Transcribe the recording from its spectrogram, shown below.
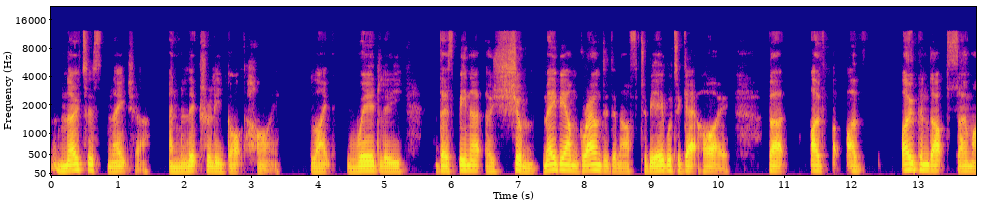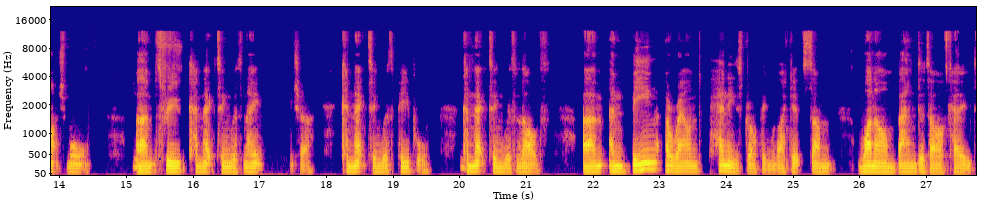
noticed nature and literally got high. Like weirdly, there's been a, a shum. Maybe I'm grounded enough to be able to get high, but I've I've opened up so much more um, through connecting with nature, connecting with people, mm. connecting with love, um, and being around pennies dropping like it's some one arm bandit arcade.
